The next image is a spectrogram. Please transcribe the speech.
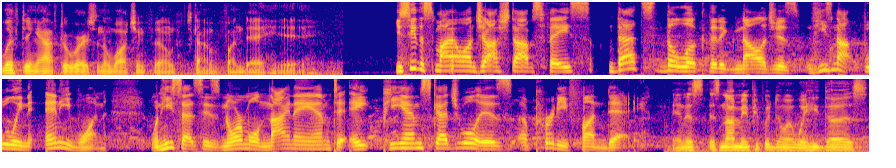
lifting afterwards, and then watching film. It's kind of a fun day. Yeah. You see the smile on Josh Dobbs' face? That's the look that acknowledges he's not fooling anyone when he says his normal 9 a.m. to 8 p.m. schedule is a pretty fun day. And it's, it's not many people doing what he does,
